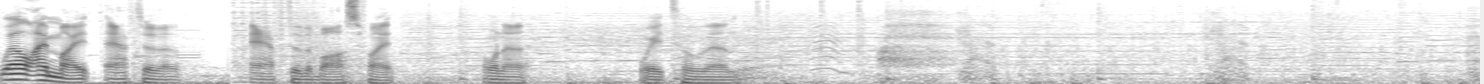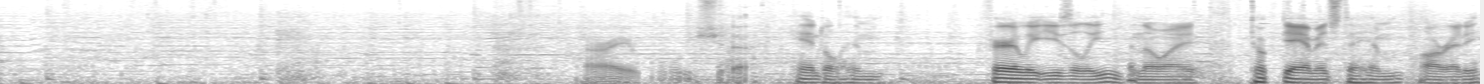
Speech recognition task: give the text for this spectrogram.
Well, I might after the after the boss fight. I want to wait till then. Alright, we should uh, handle him fairly easily, even though I took damage to him already.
